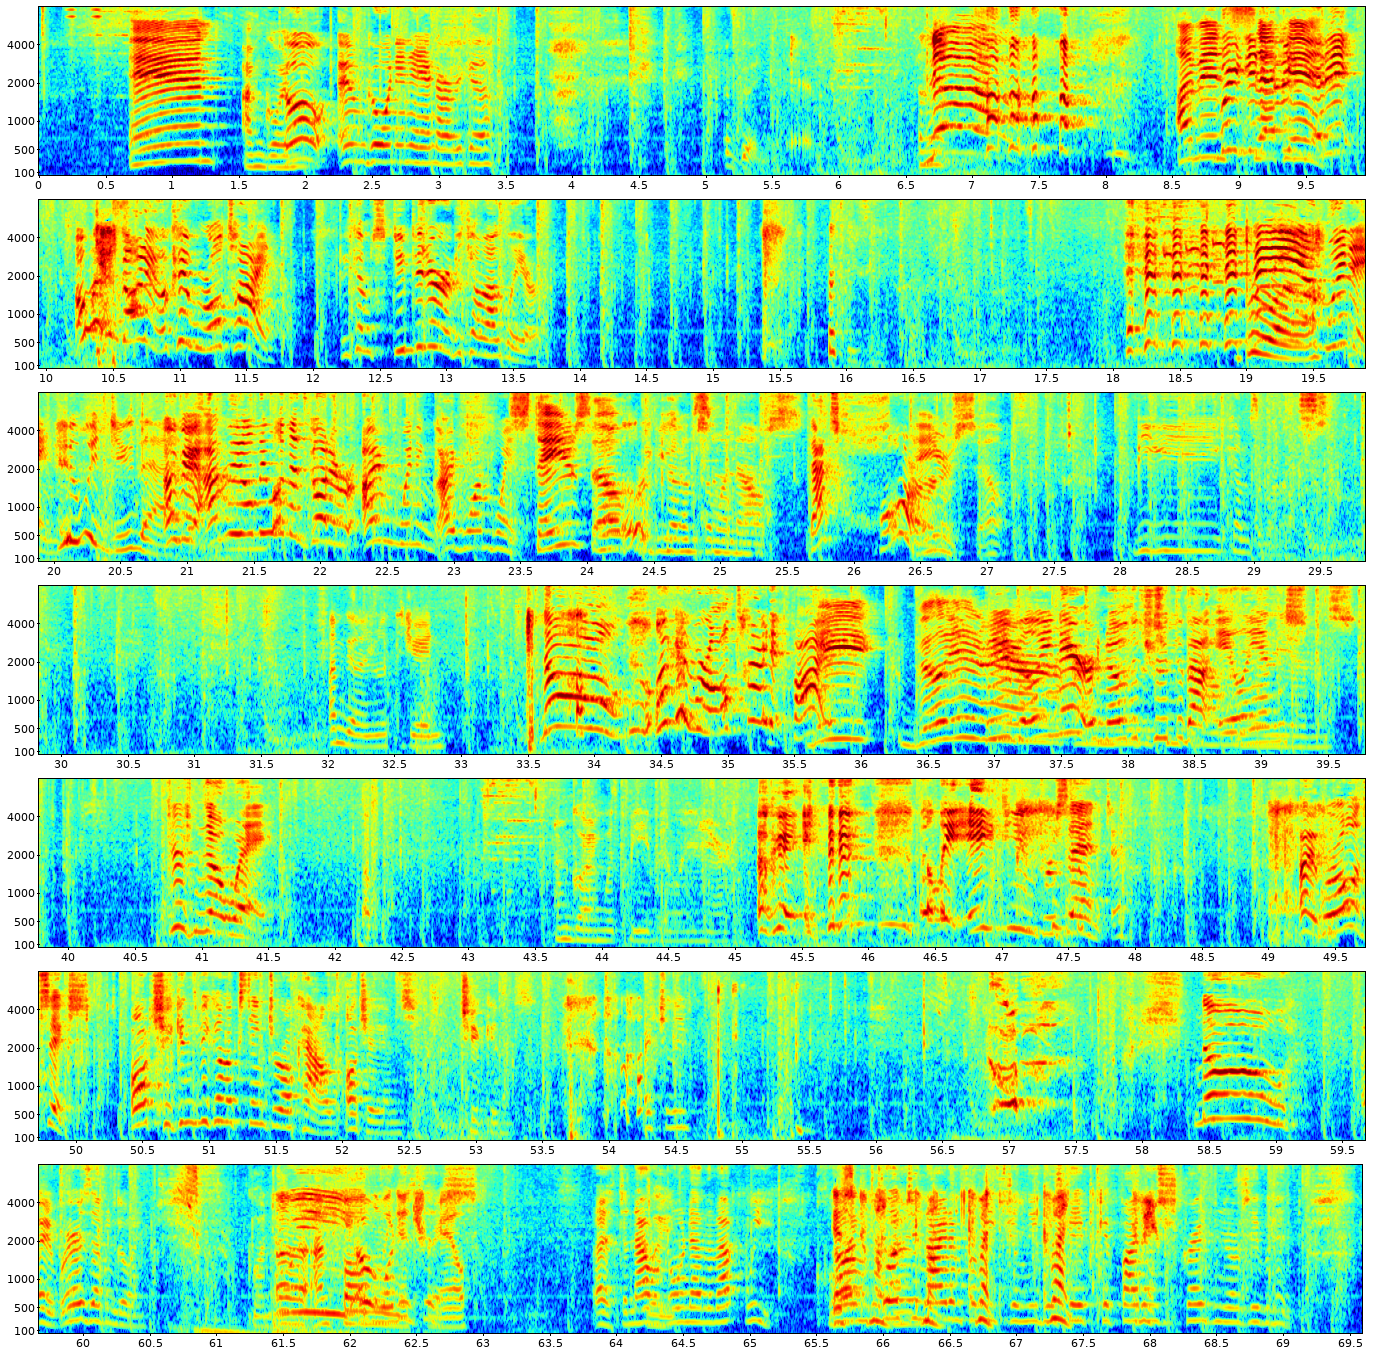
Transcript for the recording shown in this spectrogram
And I'm going. Oh, I'm going in Antarctica. I'm going in good. No! I'm in Wait, did second. Evan get it? Oh, I got it. Okay, we're all tied. Become stupider or become uglier? hey, I'm winning. Who would do that? Okay, I'm the only one that's got it. I'm winning. I have one point. Stay yourself or or become someone else. That's hard. Stay yourself. Become someone else. I'm going with Jane. No! Okay, we're all tied at five. Be billionaire. Be a billionaire or know the truth about aliens? There's no way. I'm going with be a billionaire. Okay, only 18%. All right, we're all at six. All chickens become extinct or all cows? All chickens. Chickens. Actually. no! All right, where is Evan going? Going to Uh, I'm Oh, following what a trail. All right, so now Wait. we're going down the map. We. Yes, Collect- come on, collect come an on, item from each. You'll need to come escape. Get five come and subscribe and you'll receive a hint.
